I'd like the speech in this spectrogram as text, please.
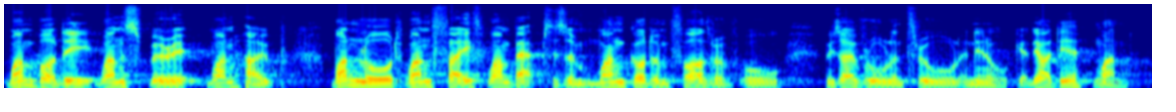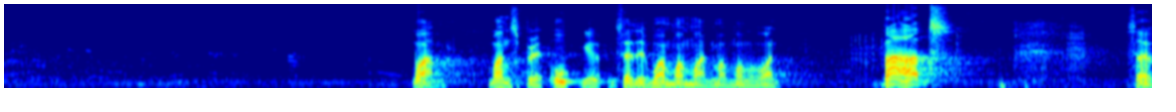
one body, one spirit, one hope, one Lord, one faith, one baptism, one God and Father of all, who's over all and through all and in all. Get the idea? One. One. One spirit. Oh, so there's one, one, one, one, one, one. But, so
